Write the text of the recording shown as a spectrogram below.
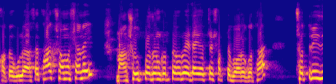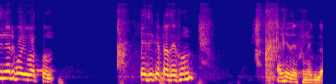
ক্ষতগুলো আছে, থাক, সমস্যা নেই। মাংস উৎপাদন করতে হবে, এটাই হচ্ছে সবচেয়ে বড় কথা। ছত্রিশ দিনের পরিবর্তন। এদিকেটা দেখুন। এই যে দেখুন এগুলো।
